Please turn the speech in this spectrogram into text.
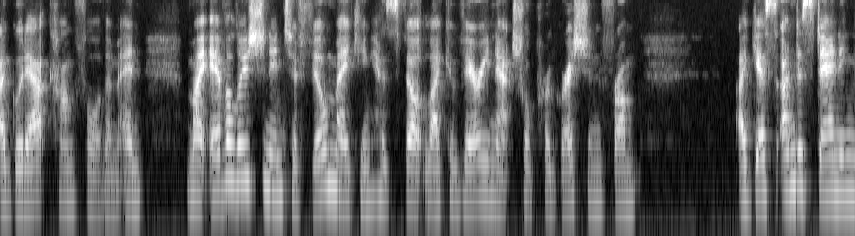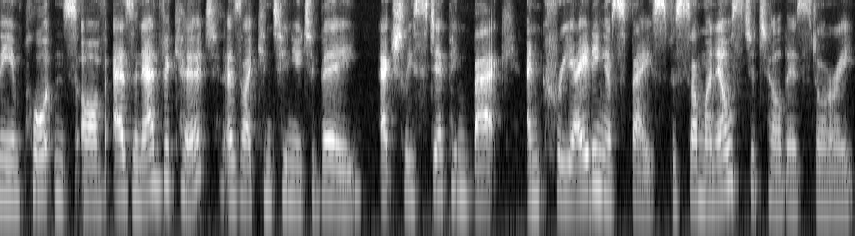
a good outcome for them. And my evolution into filmmaking has felt like a very natural progression from, I guess, understanding the importance of, as an advocate, as I continue to be, actually stepping back and creating a space for someone else to tell their story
